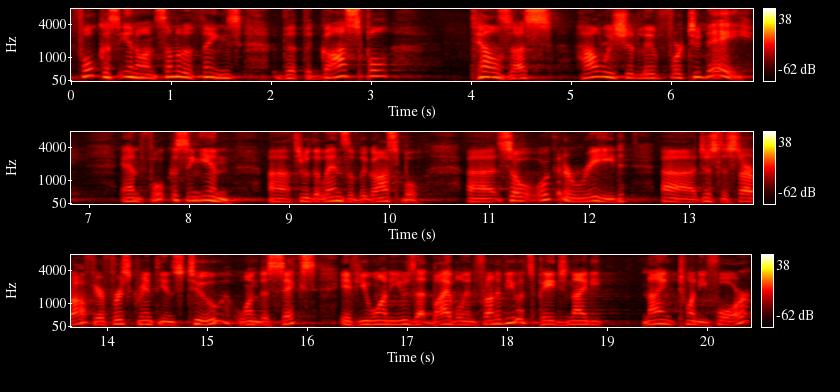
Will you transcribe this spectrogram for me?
focus in on some of the things that the gospel tells us how we should live for today, and focusing in uh, through the lens of the gospel. Uh, so we're going to read uh, just to start off here 1 Corinthians 2 1 to 6. If you want to use that Bible in front of you, it's page 924.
